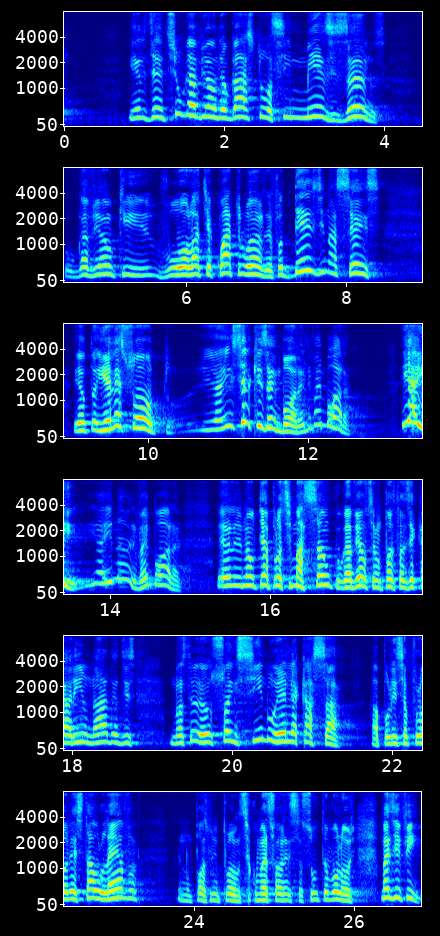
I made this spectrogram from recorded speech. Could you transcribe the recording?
E ele dizia, se um gavião, eu gasto assim meses, anos, o gavião que voou lá tinha quatro anos, ele falou, desde nascença. Tô, e ele é solto. E aí, se ele quiser ir embora, ele vai embora. E aí? E aí não, ele vai embora. Ele não tem aproximação com o gavião, você não pode fazer carinho, nada. Ele diz, eu só ensino ele a caçar a polícia florestal leva, eu não posso me pronunciar, se começa a falar nesse assunto, eu vou longe. Mas, enfim,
